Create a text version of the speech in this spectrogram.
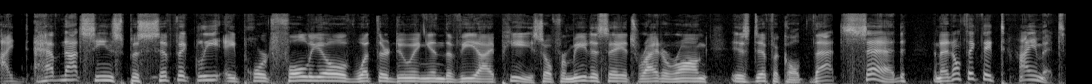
I have not seen specifically a portfolio of what they're doing in the VIP. So for me to say it's right or wrong is difficult. That said, and I don't think they time it.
